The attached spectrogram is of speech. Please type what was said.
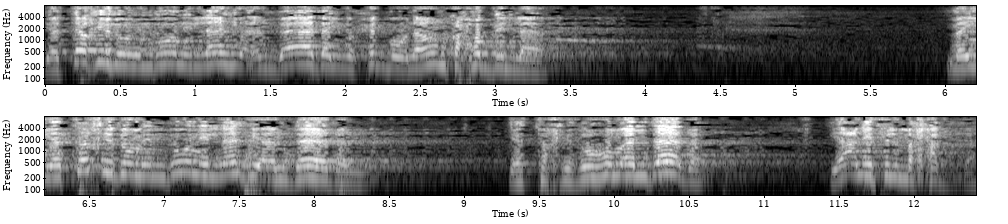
يتخذ من دون الله أندادا يحبونهم كحب الله. من يتخذ من دون الله أندادا يتخذهم أندادا يعني في المحبة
